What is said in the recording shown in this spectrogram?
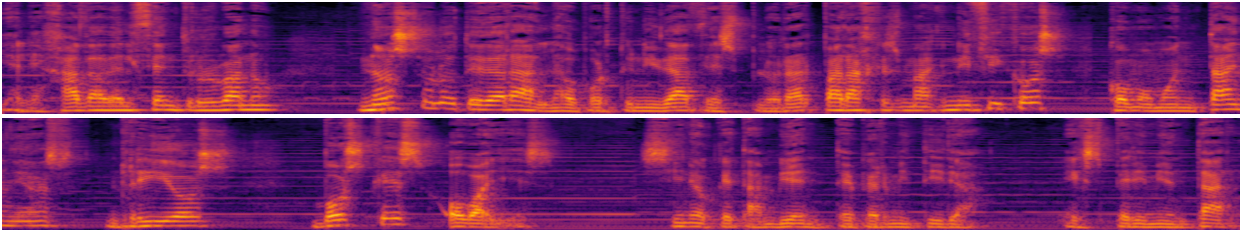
y alejada del centro urbano no solo te dará la oportunidad de explorar parajes magníficos como montañas, ríos, bosques o valles, sino que también te permitirá experimentar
